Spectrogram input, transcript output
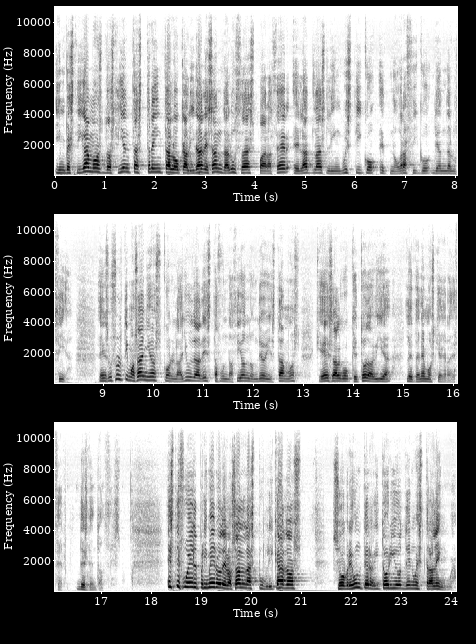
investigamos 230 localidades andaluzas para hacer el Atlas Lingüístico Etnográfico de Andalucía. En sus últimos años, con la ayuda de esta fundación donde hoy estamos, que es algo que todavía le tenemos que agradecer desde entonces. Este fue el primero de los atlas publicados sobre un territorio de nuestra lengua.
